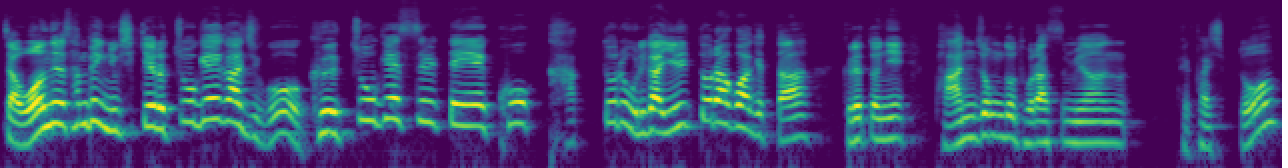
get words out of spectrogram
자 원을 360개로 쪼개가지고 그 쪼갰을 때의 코 각도를 우리가 1도라고 하겠다. 그랬더니 반 정도 돌았으면 180도,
